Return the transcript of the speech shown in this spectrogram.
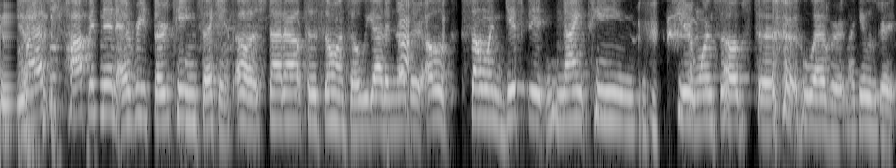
Was- Glass was popping in every 13 seconds. Oh, shout out to so and so. We got another. Oh, someone gifted 19 tier one subs to whoever. Like it was great.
